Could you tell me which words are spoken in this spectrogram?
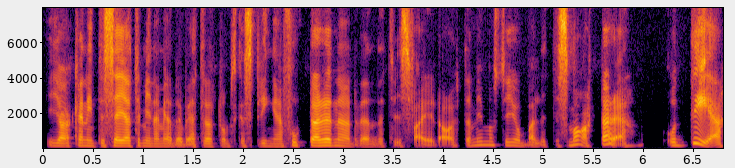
Jag kan inte säga till mina medarbetare att de ska springa fortare nödvändigtvis varje dag, utan vi måste jobba lite smartare. Och det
